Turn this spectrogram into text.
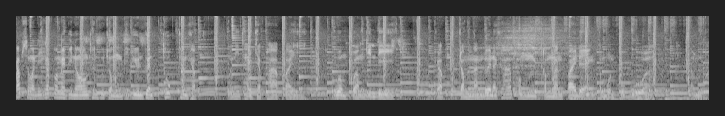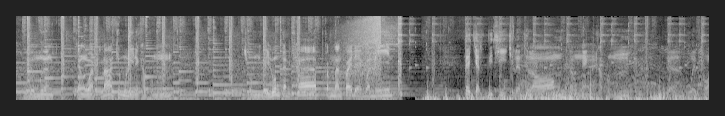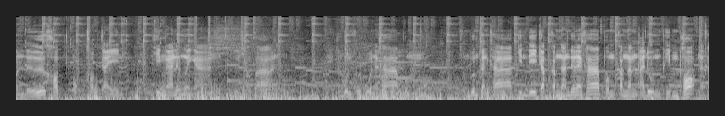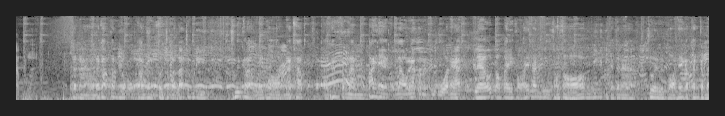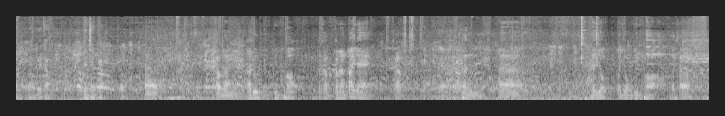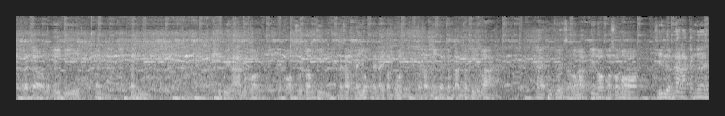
ครับสวัสดีครับพ่อแม่พี่น้องท่านผู้ชมพี่พี่เพื่อนๆทุกท่านครับ วันนี้ไทยจะพาไปร่วมความยินดี กับกำนันด้วยนะครับ ผมกำนันป้ายแดงตำบลคูบัวอำเภอเมืองจังหวัดราชบุรีนะครับ ผมชมไปร่วมกันครับกำนันป้ายแดงวันนี้ ได้จัดพิธีเฉลิมฉลองตำแหน่งนะครับ ผมเพื่ออวยพรหรือขอบอก อบใจทีมงานหรือหน่วยงานหรือชาวบ้านในตำบลคูบัวนะครับ ผมชมร่วมกันครับยินดีกับกำนันด้วยนะครับ ผมกำนันอดุลพิมพ์เพาะนะครับผมจนานะครับท่านนายกองค์การบริหารส่วนจังหวัดราชบุรีช่วยกล่าวอวยพรนะครับท่านกำนันป้แดงของเรานะครับกำนันคูบัวนะฮะแล้วต่อไปขอให้ท่านสสบุญยิ่งนิติกาญจนาช่วยอวยพรให้กับท่านกำนันของเราด้วยครับเรียนเชิญครับ กำนันอดุลพิมพ์เพาะนะครับกำนันป้ายแดงครับท่านนายกประยงพิมพ์เพาะนะครับ แล้วก็วันนี้มีท่านผู้บริหารองค์กรปกครองส่วนท้องถิ่นนะครับ นายกหลาย ๆตำบลนะครับ มีท่านกำนันท่านผู้ใหญ่บ้านแพทย์ผู้ช่วยสารวัตรพี่น้องอสมสีเหลืองน่ารักกันเลย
